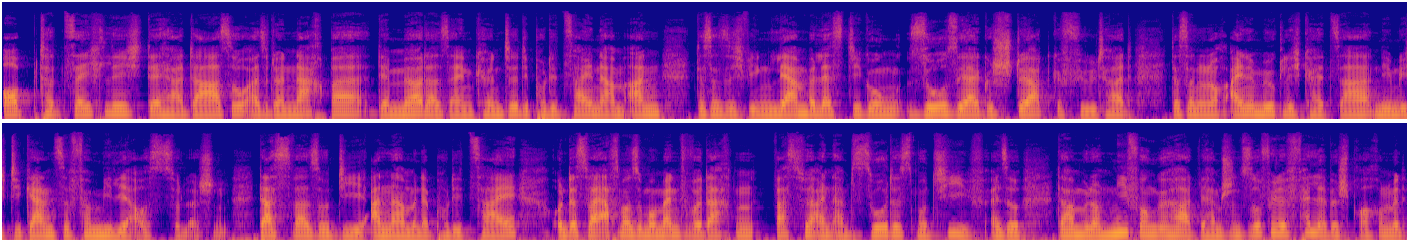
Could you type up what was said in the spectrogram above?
ob tatsächlich der Herr Daso, also der Nachbar, der Mörder sein könnte. Die Polizei nahm an, dass er sich wegen Lärmbelästigung so sehr gestört gefühlt hat, dass er nur noch eine Möglichkeit sah, nämlich die ganze Familie auszulöschen. Das war so die Annahme der Polizei. Und das war erstmal so ein Moment, wo wir dachten, was für ein absurdes Motiv. Also da haben wir noch nie von gehört. Wir haben schon so viele Fälle besprochen mit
